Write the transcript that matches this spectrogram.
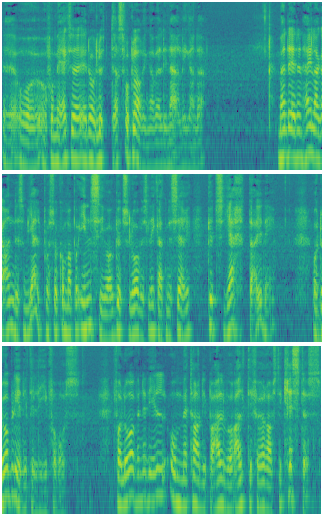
Eh, og, for meg så er da Luthers forklaringer veldig nærliggende. Men det er Den hellige ande som hjelper oss å komme på innsida av Guds lover, slik at vi ser Guds hjerte i dem. Og da blir de til liv for oss. For lovene vil, om vi tar de på alvor, alltid føre oss til Kristus,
